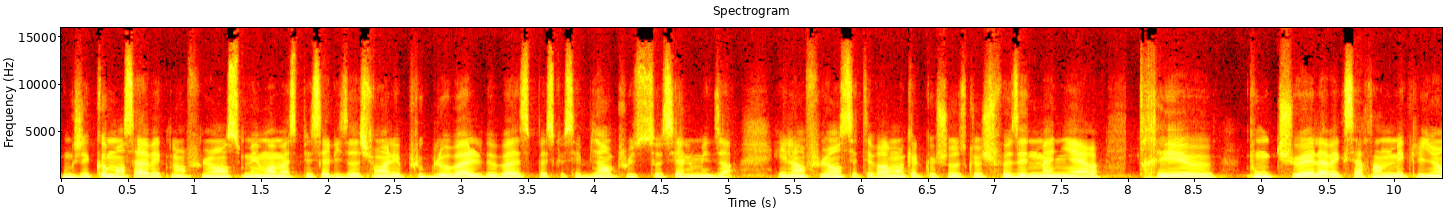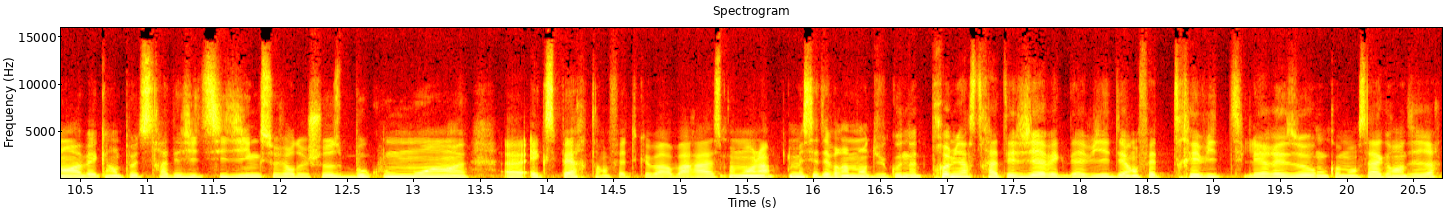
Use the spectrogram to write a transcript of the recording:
Donc j'ai commencé avec l'influence, mais moi ma spécialisation elle est plus globale de base parce que c'est bien plus social media. Et l'influence c'était vraiment quelque chose que je faisais de manière très euh, ponctuelle avec certains de mes clients, avec un peu de stratégie de seeding, ce genre de choses, beaucoup moins euh, experte en fait que Barbara à ce moment-là. Mais c'était vraiment du coup notre première stratégie avec David. Et en fait très vite les réseaux ont commencé à grandir.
